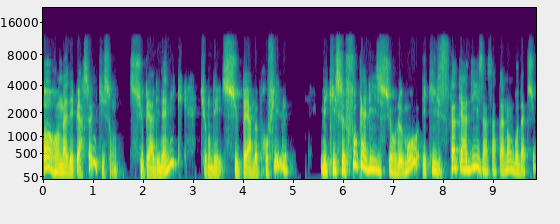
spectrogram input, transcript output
Or, on a des personnes qui sont super dynamiques, qui ont des superbes profils, mais qui se focalisent sur le mot et qui s'interdisent un certain nombre d'actions.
